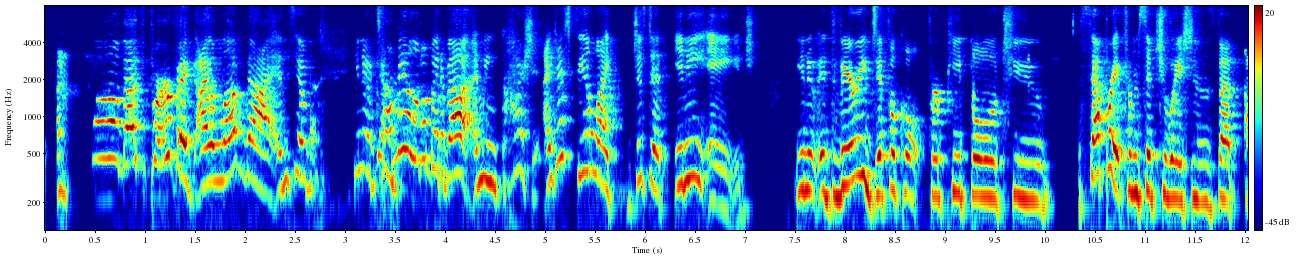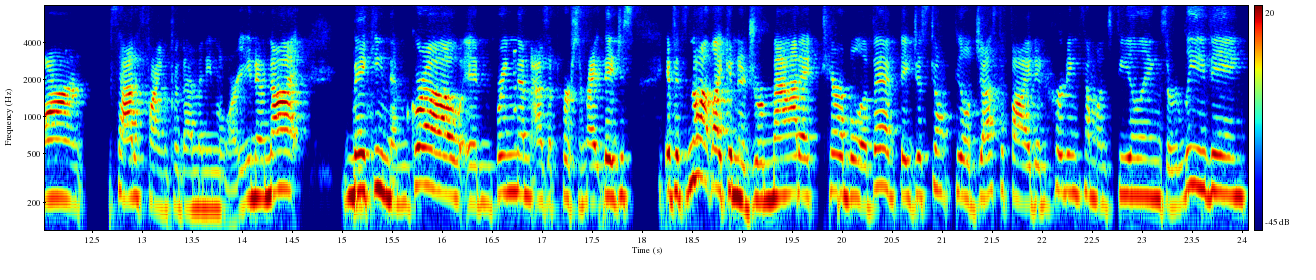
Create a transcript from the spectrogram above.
oh, that's perfect. I love that. And so, you know, tell me a little bit about. I mean, gosh, I just feel like just at any age, you know, it's very difficult for people to separate from situations that aren't satisfying for them anymore you know not making them grow and bring them as a person right? They just if it's not like in a dramatic terrible event they just don't feel justified in hurting someone's feelings or leaving.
